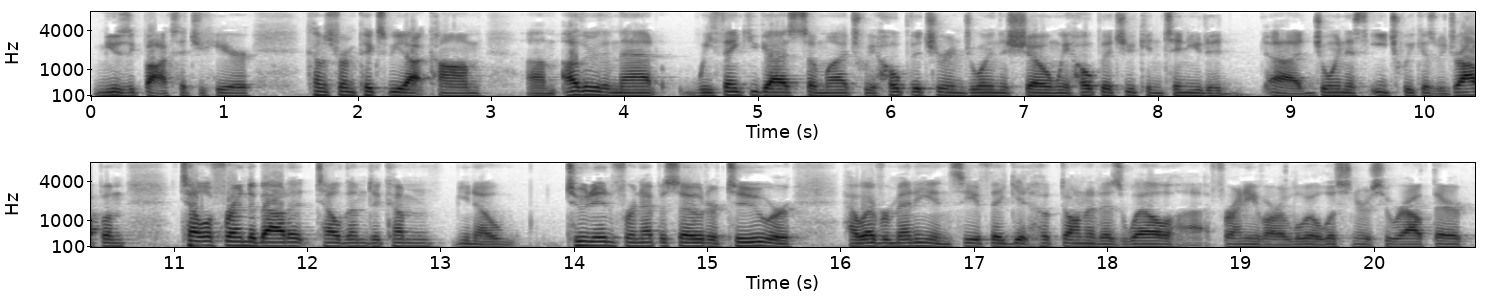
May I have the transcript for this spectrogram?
music box that you hear comes from pixabay.com. Um, other than that, we thank you guys so much. We hope that you're enjoying the show and we hope that you continue to uh, join us each week as we drop them. Tell a friend about it. Tell them to come, you know, tune in for an episode or two or however many and see if they get hooked on it as well uh, for any of our loyal listeners who are out there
